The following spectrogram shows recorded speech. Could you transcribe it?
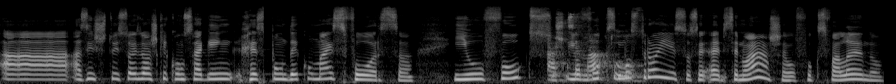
a, as instituições eu acho que conseguem responder com mais força. E o Fux, e o Fux mostrou isso. Você é, não acha o Fux falando?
